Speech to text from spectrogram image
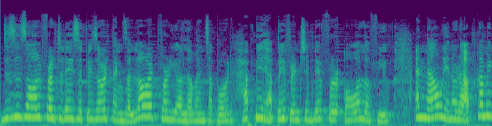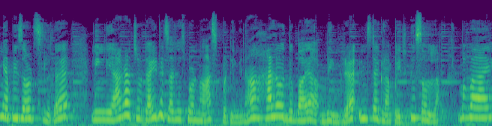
This is all for today's episode. Thanks a lot for your love and support. Happy, happy Friendship Day for all of you. And now என்னோட அப்கமிங் எபிசோட்ஸில் நீங்கள் யாராச்சும் டைட்டில் சஜஸ்ட் பண்ணணும்னு ஆசைப்பட்டீங்கன்னா ஹலோ துபாயா அப்படிங்கிற இன்ஸ்டாகிராம் பேஜுக்கு சொல்லலாம் பாய்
